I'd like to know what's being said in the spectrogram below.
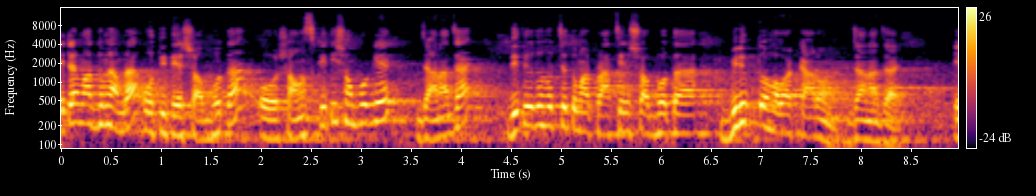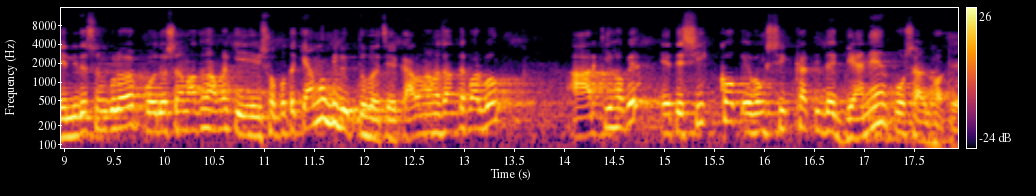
এটার মাধ্যমে আমরা অতীতের সভ্যতা ও সংস্কৃতি সম্পর্কে জানা যায়। দ্বিতীয়ত হচ্ছে তোমার প্রাচীন সভ্যতা বিলুপ্ত হওয়ার কারণ জানা যায়। এই নিদর্শনগুলোর পরিদর্শনের মাধ্যমে আমরা কি এই সভ্যতা কেন বিলুপ্ত হয়েছে এর কারণ আমরা জানতে পারব। আর কি হবে? এতে শিক্ষক এবং শিক্ষার্থীদের জ্ঞানের প্রসার ঘটে।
